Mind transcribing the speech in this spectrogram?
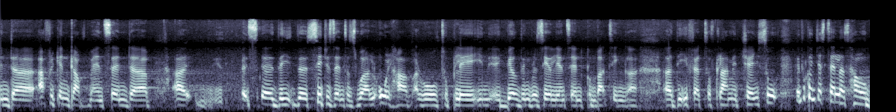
and uh, African governments and uh, uh, uh, the, the, citizens as well all have a role to play in building resilience and combating the effects of climate change. So if you can just tell us how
